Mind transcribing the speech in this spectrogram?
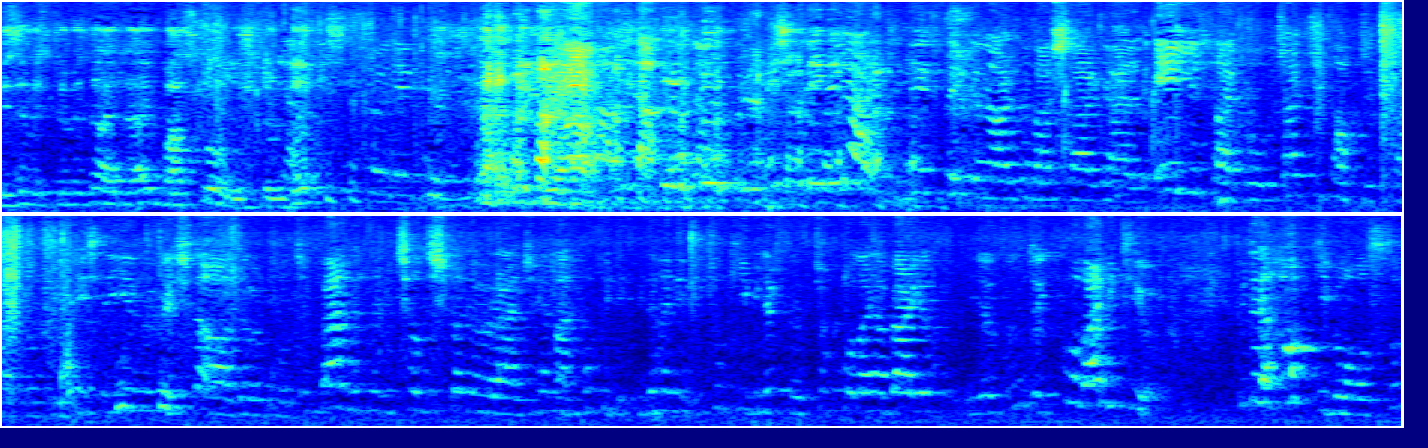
bizim üstümüzde acayip baskı oluşturdu. Yani bir şey söyleyebilir miyim? Ya. E Şimdi dediler ki destekten arkadaşlar geldi. 50 sayfa olacak kitapçık sayfasıyla. İşte 25'te A4 olacak. Ben de tabii çalışkan öğrenci hemen hopidik. Bir de hani çok iyi bilirsiniz çok kolay haber yaz- yazınca kolay bitiyor. Bir de hap gibi olsun.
